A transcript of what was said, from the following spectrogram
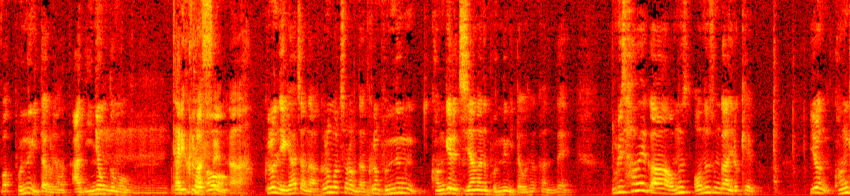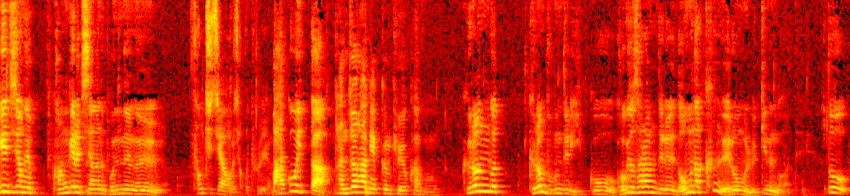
막 본능이 있다 그러잖아. 아, 인형도 뭐 음, 음, 음. 테리 클로스. 어. 아. 그런 얘기 하잖아. 그런 것처럼 난 그런 본능 관계를 지향하는 본능이 있다고 생각하는데 우리 사회가 어느 어느 순간 이렇게 이런 관계 지정의 관계를 지향하는 본능을 성취 지향으로 자꾸 돌려. 막고 있다. 단절하게끔 교육하고 그런 것 그런 부분들이 있고 거기서 사람들은 너무나 큰 외로움을 느끼는 것 같아. 또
